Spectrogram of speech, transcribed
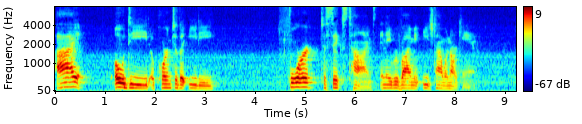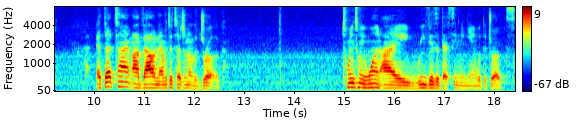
I OD'd, according to the ED, four to six times, and they revived me each time with Narcan. At that time, I vowed never to touch another drug. 2021, I revisit that scene again with the drugs.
